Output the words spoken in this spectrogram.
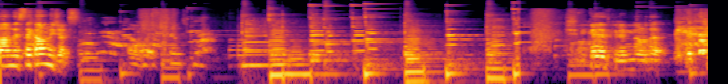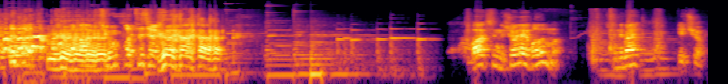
Buradan destek almayacaksın. Tamam. Dikkat et frenin orada. Abi çubuk batacak. Bak şimdi şöyle yapalım mı? Şimdi ben geçiyorum.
